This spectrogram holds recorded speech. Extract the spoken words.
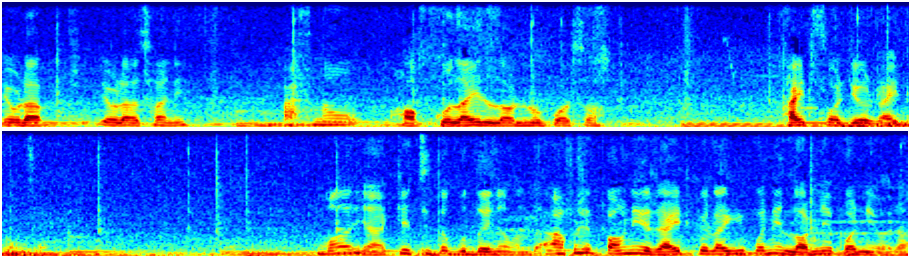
एउटा एउटा छ नि आफ्नो हकको लागि लड्नुपर्छ। फाइट फर यर राइट भन्छ। म यहाँ के चित्त बुझ्दैन भन्दा आफूले पाउने राइटको लागि पनि लड्नै पर्ने हो र।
